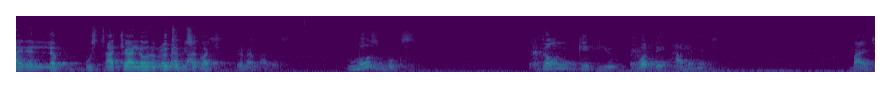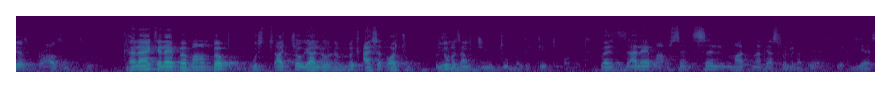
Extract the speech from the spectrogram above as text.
አይደለም ውስጣቸው ያለውን ምቅ Remember this. የሚሰጧቸው። Remember this. Most books don't give you what they have in it by just browsing through. ከላይ ከላይ በማንበብ ውስጣቸው ያለውን ምቅ አይሰጧችሁም። ብዙ They መጽሐፍ need you to meditate on it. በዛ ላይ ማብሰልሰል ማጥናት ያስፈልጋል። Yes, yes. Yes.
